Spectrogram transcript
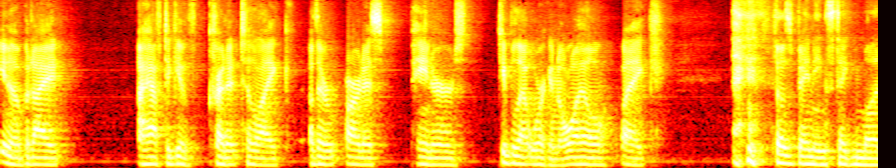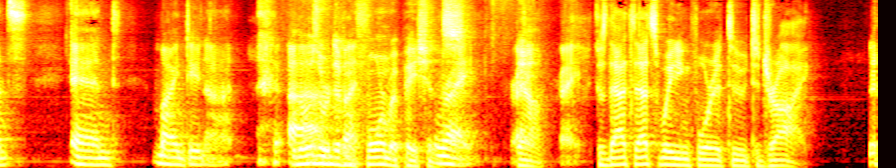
you know, but I I have to give credit to like other artists, painters, people that work in oil. Like those paintings take months, and mine do not. Those Uh, are a different but- form of patience. right? Right. Yeah. Right. because that's that's waiting for it to to dry.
